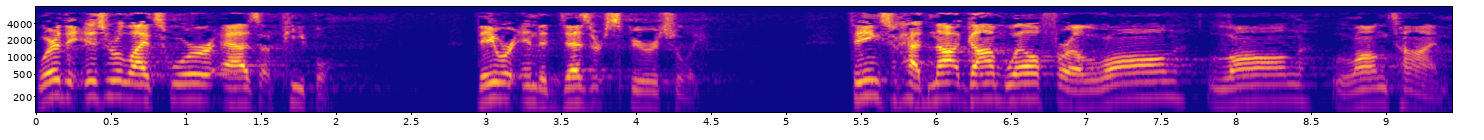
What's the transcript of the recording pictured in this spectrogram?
where the Israelites were as a people. They were in the desert spiritually. Things had not gone well for a long, long, long time.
